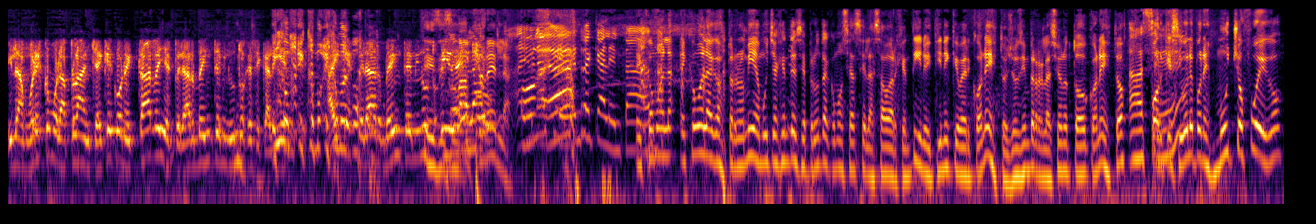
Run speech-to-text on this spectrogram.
Y la mujer es como la plancha. Hay que conectarla y esperar 20 minutos que se caliente. Es como- es como- es Hay que esperar 20 minutos. sí, Y sí, vienen recalentadas. Es como, la, es como la gastronomía, mucha gente se pregunta cómo se hace el asado argentino y tiene que ver con esto. Yo siempre relaciono todo con esto, ¿Ah, sí? porque si vos le pones mucho fuego,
